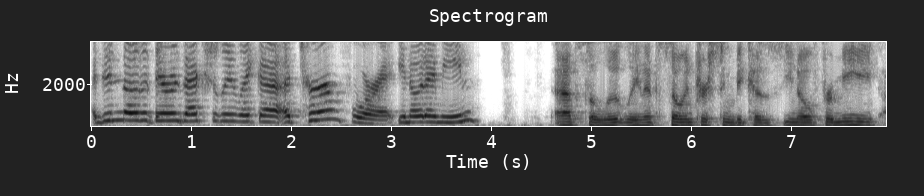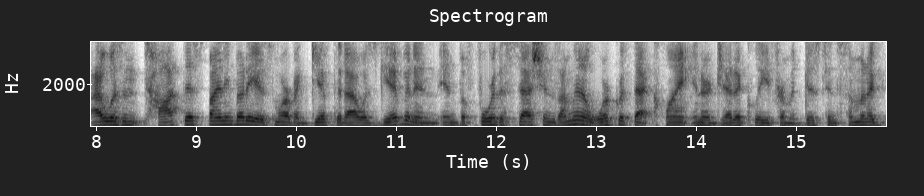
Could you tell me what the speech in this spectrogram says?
I didn't know that there was actually like a, a term for it. You know what I mean? Absolutely. And it's so interesting because, you know, for me, I wasn't taught this by anybody. It's more of a gift that I was given. And, and before the sessions, I'm going to work with that client energetically from a distance. I'm going to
